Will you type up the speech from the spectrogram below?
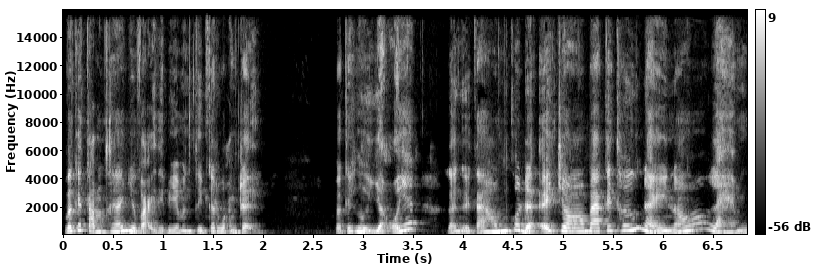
Với cái tâm thế như vậy thì bây giờ mình tìm cách quản trị. Và cái người giỏi á, là người ta không có để cho ba cái thứ này nó làm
